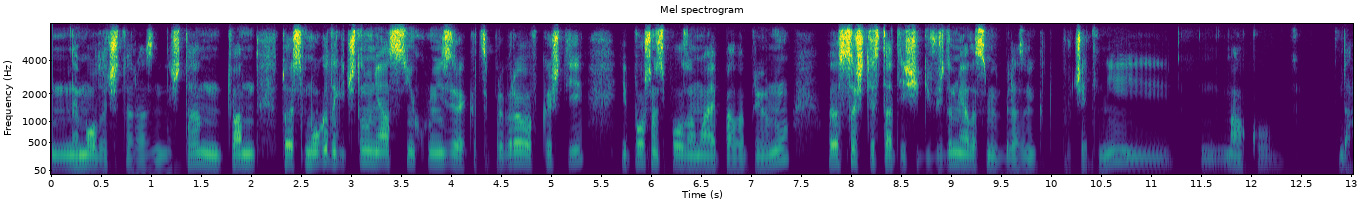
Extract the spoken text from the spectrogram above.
не мога да чета разни неща. Това, тоест мога да ги чета, но няма да се синхронизира. Като се прибера вкъщи и почна да си ползвам iPad, примерно, същите статии ще ги виждам, няма да са ми отбелязани като прочетени и малко, да.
